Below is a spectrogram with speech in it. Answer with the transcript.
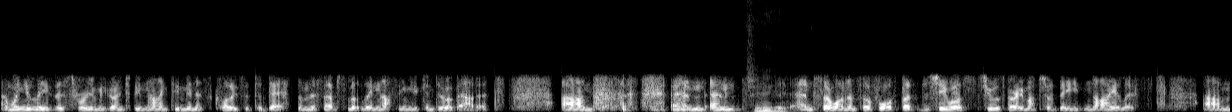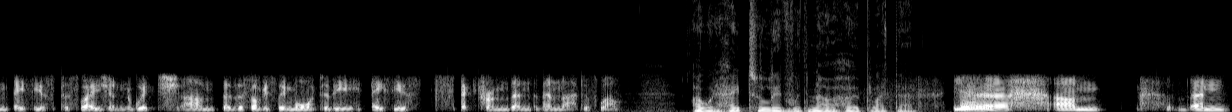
And when you leave this room, you're going to be 90 minutes closer to death, and there's absolutely nothing you can do about it. Um, and and Gee. and so on and so forth. But she was she was very much of the nihilist um, atheist persuasion, which um, there's obviously more to the atheist spectrum than than that as well. I would hate to live with no hope like that. Yeah, um, and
